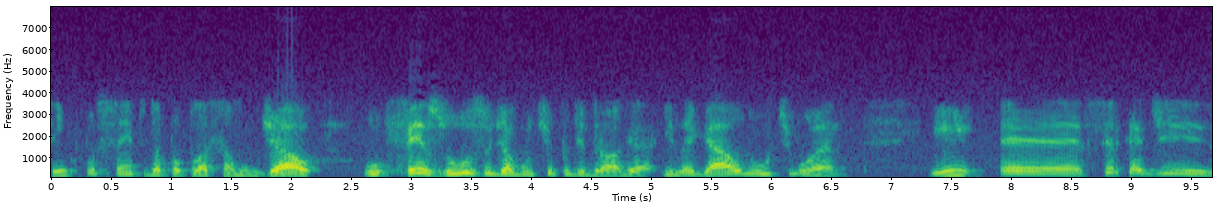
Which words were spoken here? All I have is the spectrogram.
5% da população mundial fez uso de algum tipo de droga ilegal no último ano. E é, cerca de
